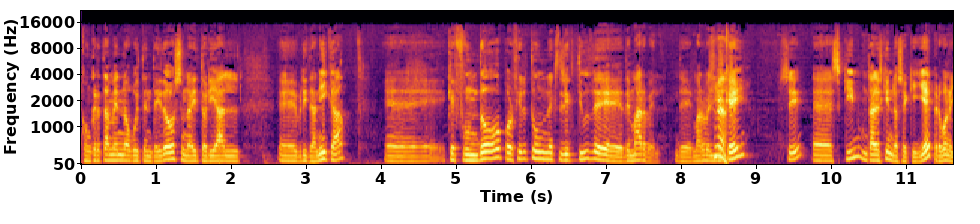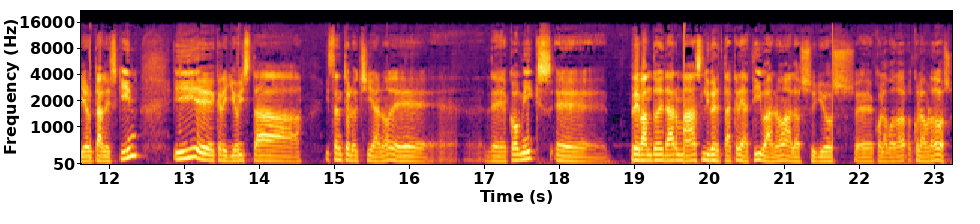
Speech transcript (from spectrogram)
concretamente en el 82, una editorial eh, británica, eh, que fundó, por cierto, un exdirectivo de, de Marvel, de Marvel Ah. UK, sí, eh, Skin, un tal Skin, no sé quién, pero bueno, ya era un tal Skin, y eh, creyó esta, esta antología, ¿no? De, de cómics, eh, prebando de dar más libertad creativa, ¿no? A los suyos eh, colaborador- colaboradores.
